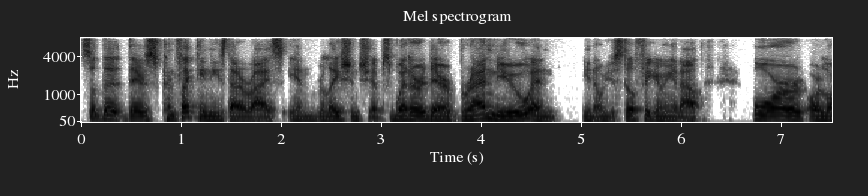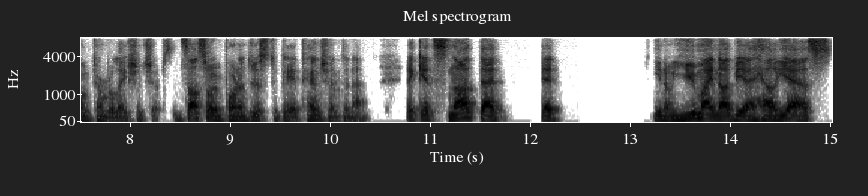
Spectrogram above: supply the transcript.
so the, there's conflicting needs that arise in relationships whether they're brand new and you know you're still figuring it out or or long-term relationships. It's also important just to pay attention to that. Like it's not that that you know you might not be a hell yes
